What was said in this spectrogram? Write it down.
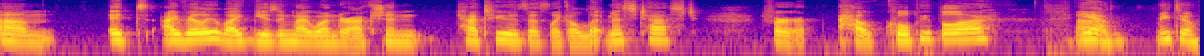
Um, it's I really like using my One Direction tattoos as like a litmus test for how cool people are. yeah, Um, me too.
